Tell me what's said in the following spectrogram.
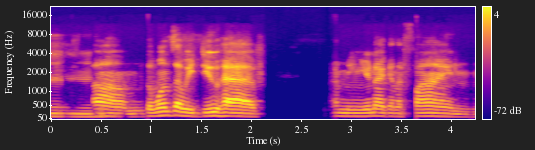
Mhm. Um the ones that we do have, I mean, you're not gonna find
